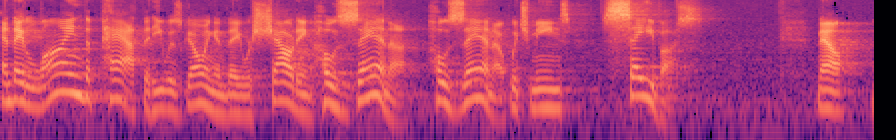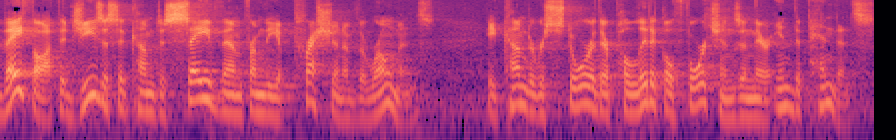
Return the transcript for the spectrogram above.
And they lined the path that he was going and they were shouting, Hosanna, Hosanna, which means save us. Now, they thought that Jesus had come to save them from the oppression of the Romans. He'd come to restore their political fortunes and their independence.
